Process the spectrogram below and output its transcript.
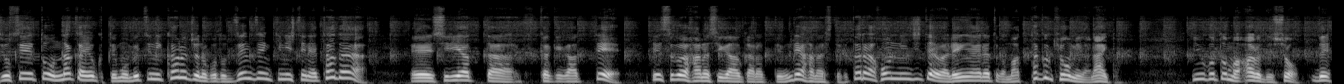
女性と仲良くても別に彼女のこと全然気にしてない。ただ、えー、知り合ったきっかけがあって、で、すごい話が合うからっていうんで話してる。ただ本人自体は恋愛だとか全く興味がないということもあるでしょう。で、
